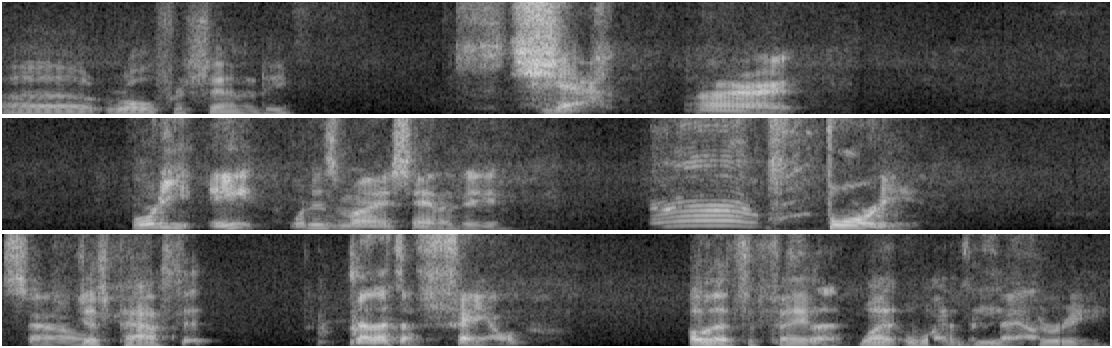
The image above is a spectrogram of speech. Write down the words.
uh, roll for sanity. Yeah. All right. 48. What is my sanity? Uh, 40. So, Just passed it. no, that's a fail. Oh, that's a fail. a- one one that's a d fail. three.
